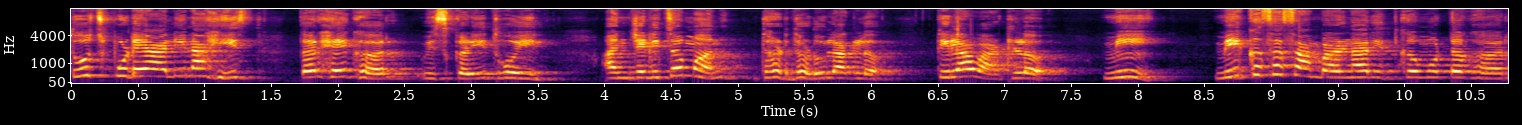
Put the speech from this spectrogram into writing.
तूच पुढे आली नाहीस तर हे घर विस्कळीत होईल. अंजलीचं मन धडधडू लागलं. तिला वाटलं मी मी कसं सांभाळणार इतकं मोठं घर?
